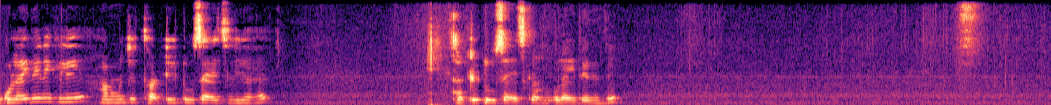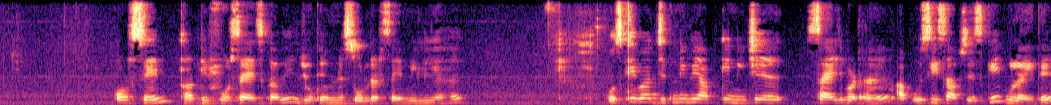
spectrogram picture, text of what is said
गुलाई देने के लिए हमने जो 32 साइज़ लिया है थर्टी टू साइज़ का हम गुलाई दे देते और सेम थर्टी फोर साइज़ का भी, जो कि हमने शोल्डर सेम ही लिया है। उसके बाद जितनी भी आपके नीचे साइज़ बढ़ रहे हैं, आप उसी हिसाब से इसकी गुलाई दें।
